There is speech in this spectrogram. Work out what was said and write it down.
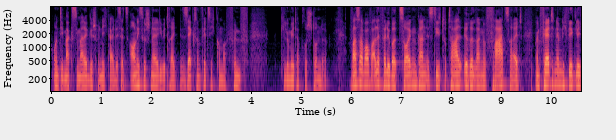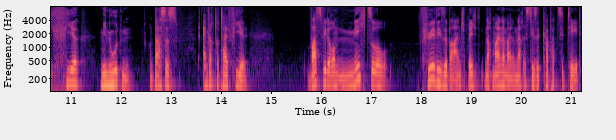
Und die maximale Geschwindigkeit ist jetzt auch nicht so schnell, die beträgt 46,5 Kilometer pro Stunde. Was aber auf alle Fälle überzeugen kann, ist die total irre lange Fahrzeit. Man fährt hier nämlich wirklich vier Minuten. Und das ist einfach total viel. Was wiederum nicht so für diese Bahn spricht, nach meiner Meinung nach, ist diese Kapazität.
